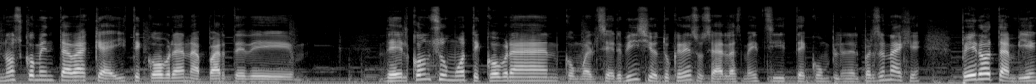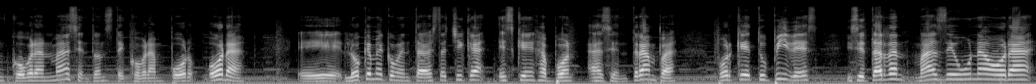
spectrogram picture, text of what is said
nos comentaba que ahí te cobran aparte de del consumo te cobran como el servicio, ¿tú crees? O sea, las mates sí te cumplen el personaje, pero también cobran más, entonces te cobran por hora. Eh, lo que me comentaba esta chica es que en Japón hacen trampa porque tú pides y se tardan más de una hora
